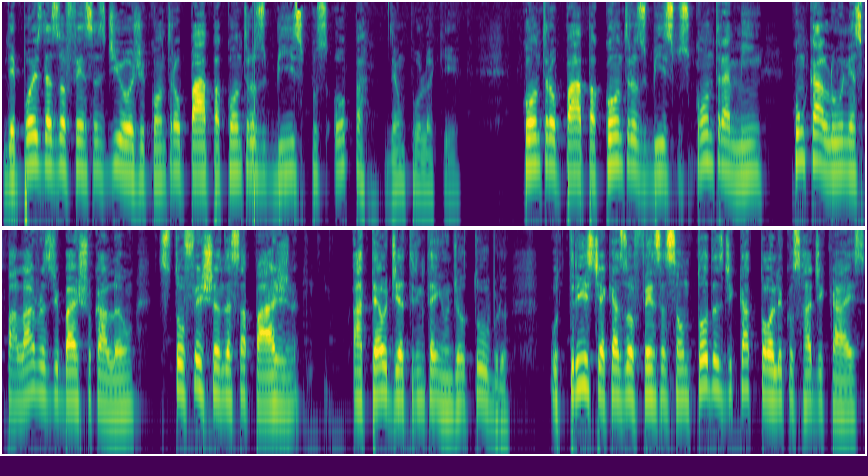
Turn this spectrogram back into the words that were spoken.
Depois das ofensas de hoje contra o Papa, contra os bispos. Opa, deu um pulo aqui. Contra o Papa, contra os bispos, contra mim, com calúnias, palavras de baixo calão, estou fechando essa página até o dia 31 de outubro. O triste é que as ofensas são todas de católicos radicais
